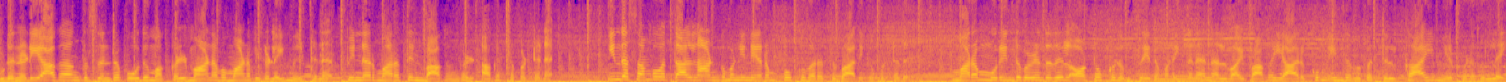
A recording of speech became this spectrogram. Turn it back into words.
உடனடியாக அங்கு சென்றபோது மக்கள் மாணவ மாணவிகளை மீட்டனர். பின்னர் மரத்தின் பாகங்கள் அகற்றப்பட்டன. இந்த சம்பவத்தால் நான்கு மணி நேரம் போக்குவரத்து பாதிக்கப்பட்டது. மரம் முறிந்து விழுந்ததில் ஆட்டோக்களும் சேதமடைந்தன. நல்வாய்ப்பாக யாருக்கும் இந்த விபத்தில் காயம் ஏற்படவில்லை.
